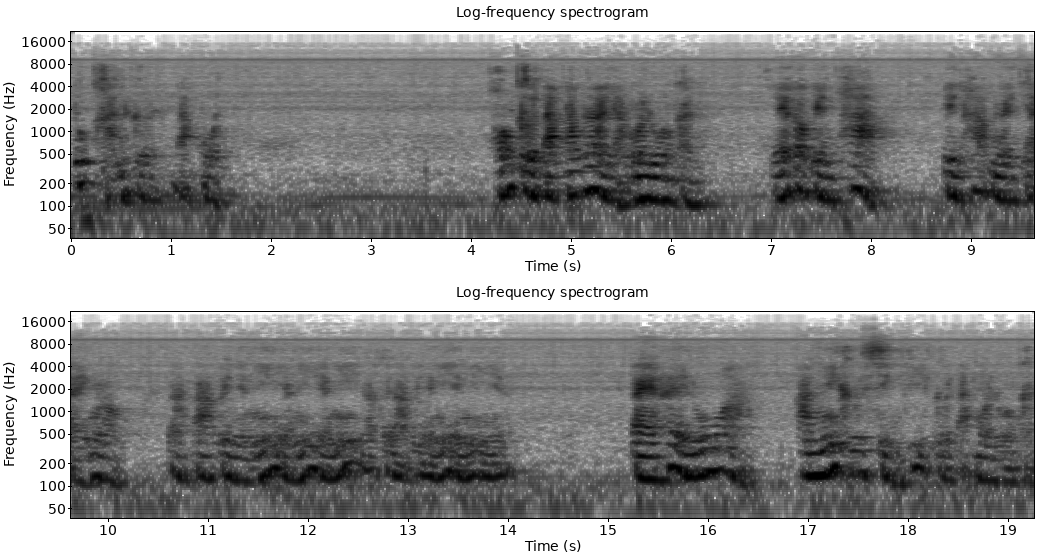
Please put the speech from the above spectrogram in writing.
ทุกขันเกิดดับหมดของเกิดดับทั้งห้าอย่างมารวมกัน แล้วก็เป็นภาพ เป็นภาพในใจของเราหน้าตาเป็นอย่างนี้อย่างนี้อย่างนี้ลักษณะเป็นอย่างนี้อย่างนี้เนี่ยแต่ให้รู้ว่าอันนี้คือสิ่งที่เกิดดับมารวมกัน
